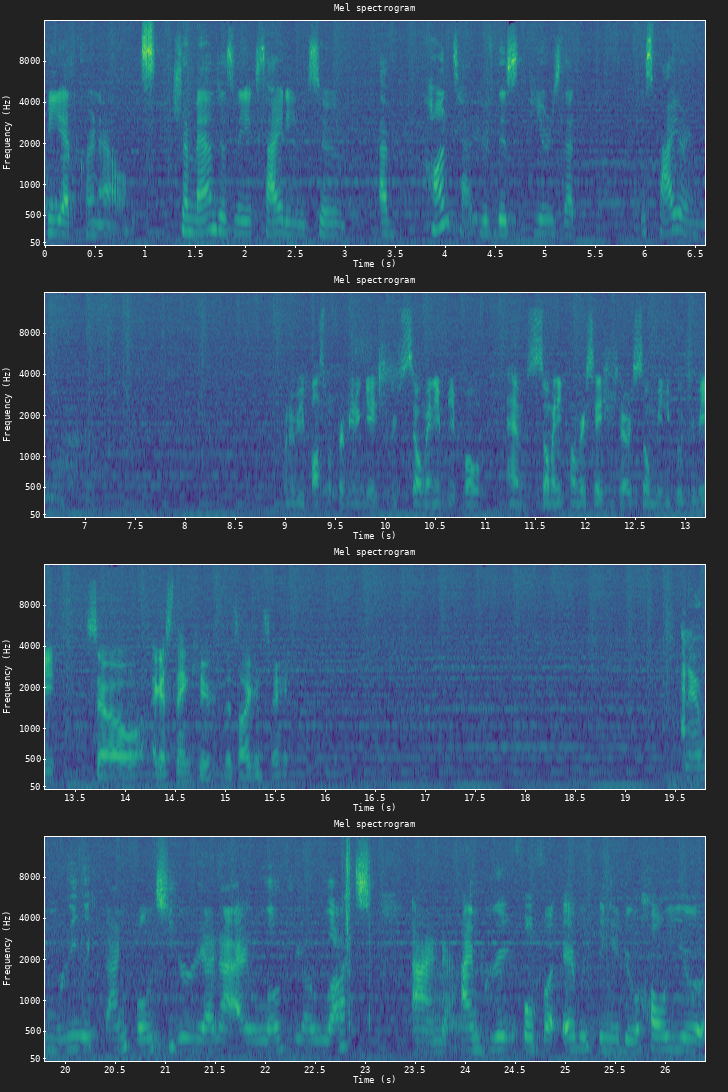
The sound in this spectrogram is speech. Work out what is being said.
be at Cornell. It's tremendously exciting to have contact with these peers that inspire me. It's going to be possible for me to engage with so many people and have so many conversations that are so meaningful to me. So I guess thank you. That's all I can say. And I'm really thankful to you, Rihanna. I love you a lot. And I'm grateful for everything you do, how you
